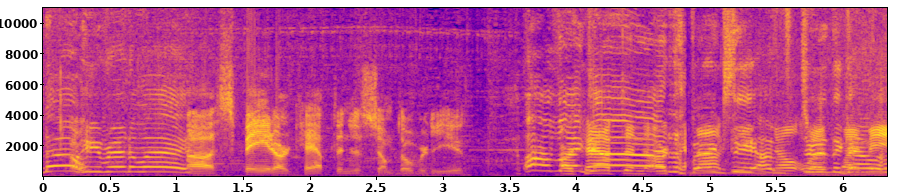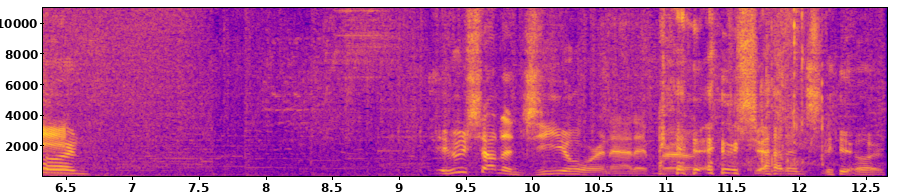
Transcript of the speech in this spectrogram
No, he ran away! Uh, Spade, our captain, just jumped over to you. oh my our captain- our god! captain Bergsy, I'm doing the by. Gjallarhorn. who shot a G horn at it, bro? Who shot at Shiord?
